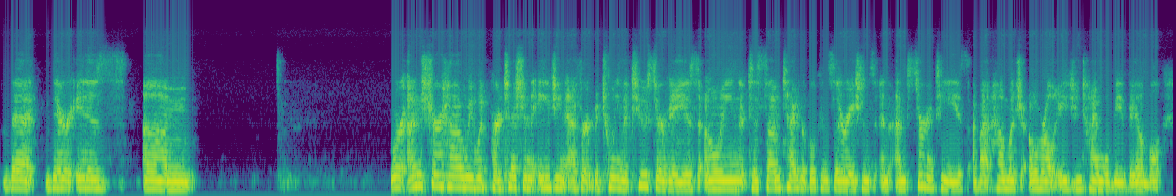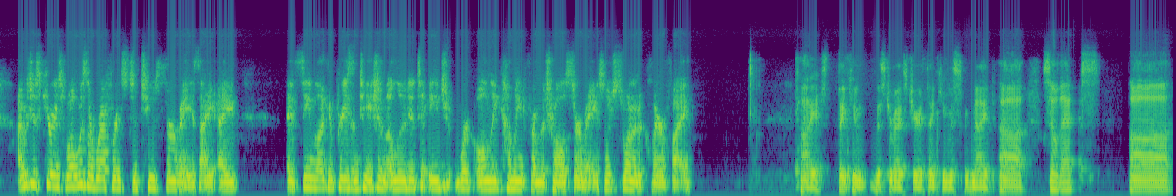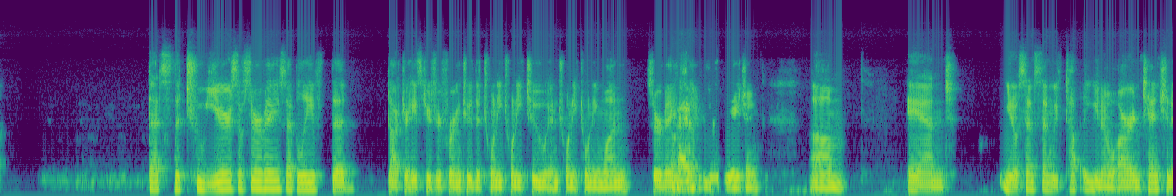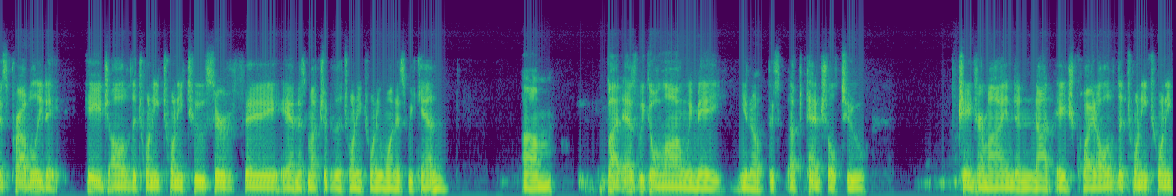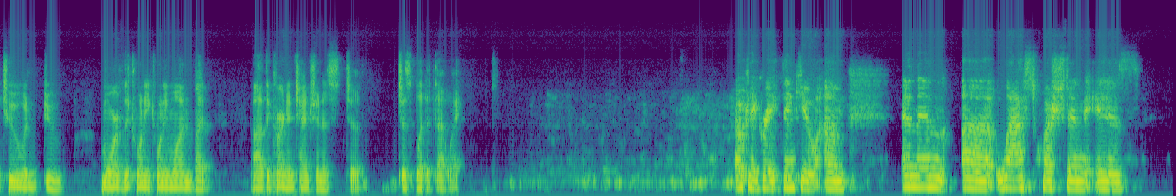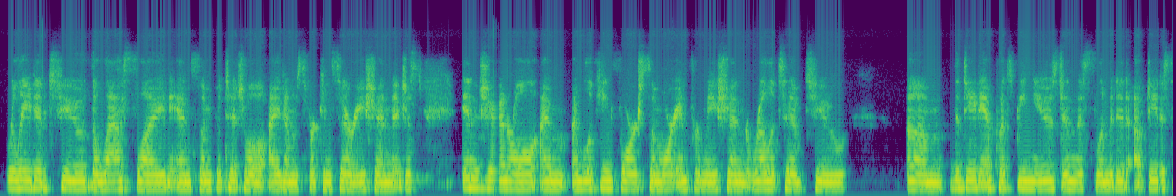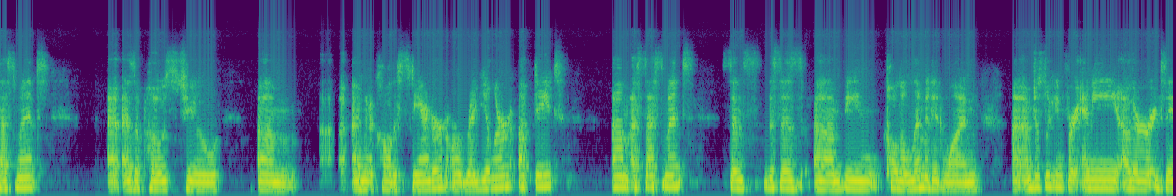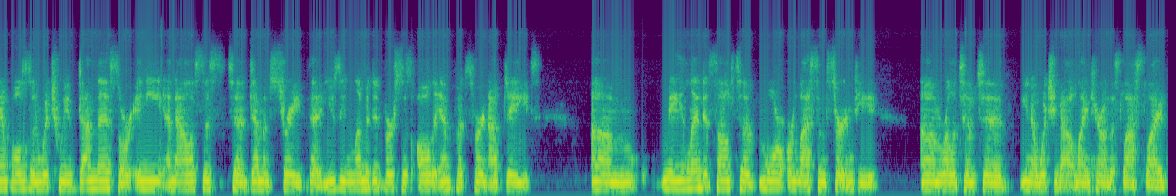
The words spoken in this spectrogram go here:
that there is um, we're unsure how we would partition aging effort between the two surveys owing to some technical considerations and uncertainties about how much overall aging time will be available. I was just curious, what was the reference to two surveys? I, I it seemed like a presentation alluded to age work only coming from the Trawl survey. So I just wanted to clarify. Uh, yes, thank you, Mr. Vice Chair. Thank you, Ms. McKnight. Uh, so that's uh, that's the two years of surveys, I believe, that Dr. Hastie is referring to, the 2022 and 2021 surveys Okay. of the aging. Um, and you know, since then we've, you know, our intention is probably to age all of the 2022 survey and as much of the 2021 as we can. Um, but as we go along, we may, you know, there's a potential to change our mind and not age quite all of the 2022 and do more of the 2021. But uh, the current intention is to to split it that way. Okay, great, thank you. Um, and then uh, last question is related to the last slide and some potential items for consideration. Just in general, I'm I'm looking for some more information relative to um, the data inputs being used in this limited update assessment, as opposed to um, I'm going to call it a standard or regular update um, assessment since this is um, being called a limited one, I'm just looking for any other examples in which we've done this or any analysis to demonstrate that using limited versus all the inputs for an update um, may lend itself to more or less uncertainty um, relative to you know what you've outlined here on this last slide.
